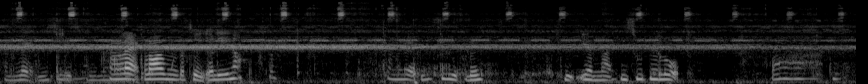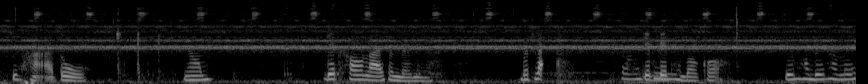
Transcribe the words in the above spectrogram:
ครั้งแรกในชีวิตเลยนะครั้งแรกร้อยมึงก็ถืออันนี้เนาะ ครั้งแรกในชีวิตเลยถือเอียนหลายที่สุดในโลกป้าดสิบหาโตย้อมเบ็ดเข้าหลายสำเร็จนี่นะเบ็ดละเก็บเบ็ดให้บอกก็เก็บทำเบ็ดทำเลย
